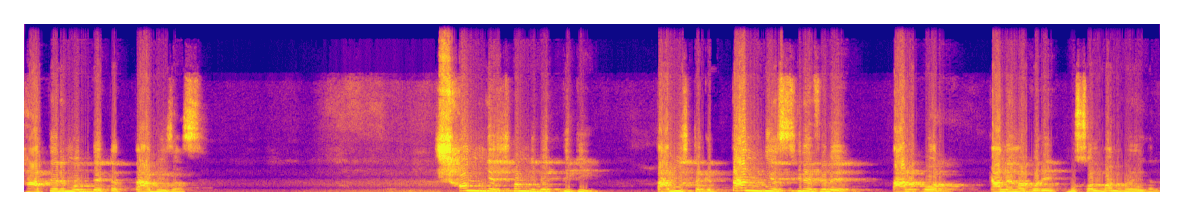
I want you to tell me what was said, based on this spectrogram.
হাতের মধ্যে একটা তাবিজ আছে। সঙ্গে সঙ্গে ব্যক্তিটি তাবিজটাকে টান দিয়ে ছিঁড়ে ফেলে তারপর কালেমা পরে মুসলমান হয়ে গেল।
